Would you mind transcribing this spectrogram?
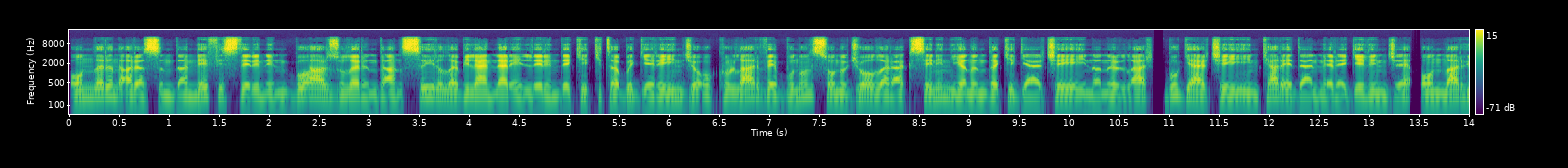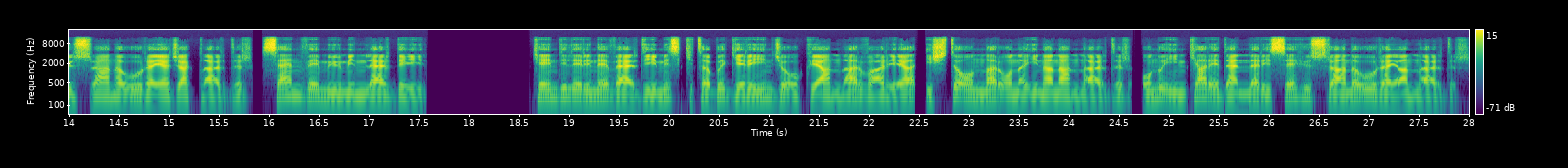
Onların arasında nefislerinin bu arzularından sıyrılabilenler ellerindeki kitabı gereğince okurlar ve bunun sonucu olarak senin yanındaki gerçeğe inanırlar, bu gerçeği inkar edenlere gelince, onlar hüsrana uğrayacaklardır, sen ve müminler değil. Kendilerine verdiğimiz kitabı gereğince okuyanlar var ya, işte onlar ona inananlardır, onu inkar edenler ise hüsrana uğrayanlardır.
